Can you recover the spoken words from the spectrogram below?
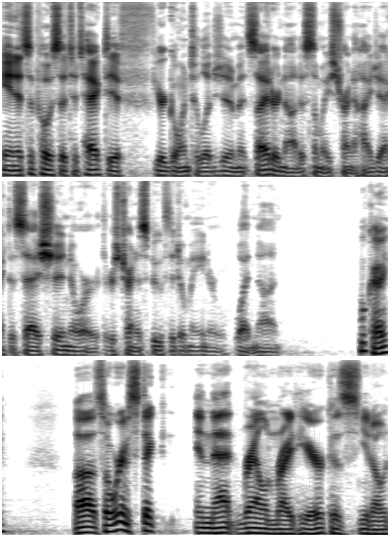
And it's supposed to detect if you're going to a legitimate site or not, if somebody's trying to hijack the session or they're trying to spoof the domain or whatnot. Okay. Uh, so we're going to stick in that realm right here because, you know,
